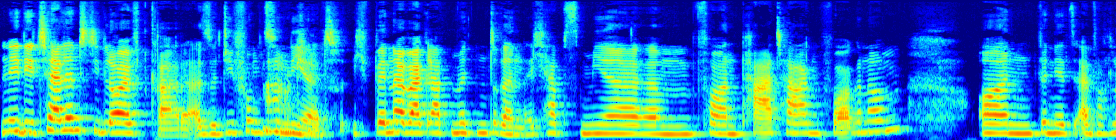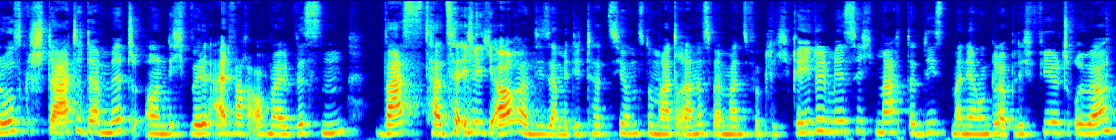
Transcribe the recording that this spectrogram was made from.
Nee, die Challenge, die läuft gerade. Also die funktioniert. Ah, okay. Ich bin aber gerade mittendrin. Ich habe es mir ähm, vor ein paar Tagen vorgenommen und bin jetzt einfach losgestartet damit. Und ich will einfach auch mal wissen, was tatsächlich auch an dieser Meditationsnummer dran ist, wenn man es wirklich regelmäßig macht. Da liest man ja unglaublich viel drüber.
